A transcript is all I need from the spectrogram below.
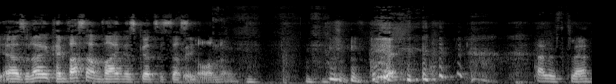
Ja, solange kein Wasser am Wein ist, Götz, ist das in Ordnung. Alles klar.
